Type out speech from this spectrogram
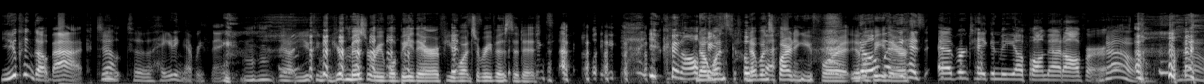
you can go back to, Yeah. to hating everything Mhm. yeah, you can. Your misery will be there if you want to revisit it. exactly you can always No one's no one's fighting you for it. It'll Nobody be there. has ever taken me up on that offer. No, no.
